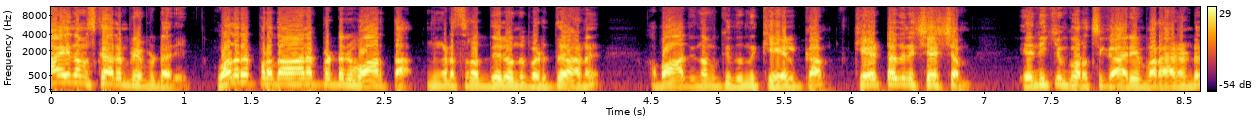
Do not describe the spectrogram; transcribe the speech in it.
ഹായ് നമസ്കാരം പ്രിയപ്പെട്ടവരെ. വളരെ പ്രധാനപ്പെട്ട ഒരു വാർത്ത നിങ്ങളുടെ ശ്രദ്ധയിലൊന്ന് പെടുത്തുകയാണ്. അപ്പോൾ ആദ്യം നമുക്കിതൊന്ന് കേൾക്കാം. കേട്ടതിന് ശേഷം എനിക്കും കുറച്ച് കാര്യം പറയാനുണ്ട്.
